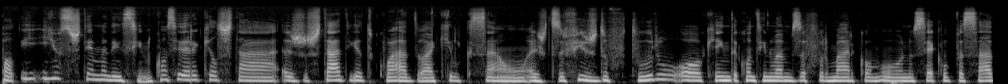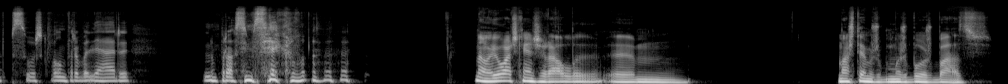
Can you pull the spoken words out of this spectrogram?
Paulo, e, e, o sistema de ensino? Considera que ele está ajustado e adequado àquilo que são os desafios do futuro ou que ainda continuamos a formar, como no século passado, pessoas que vão trabalhar no próximo século? Não, eu acho que em geral hum, nós temos umas boas bases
